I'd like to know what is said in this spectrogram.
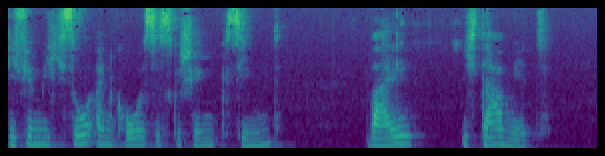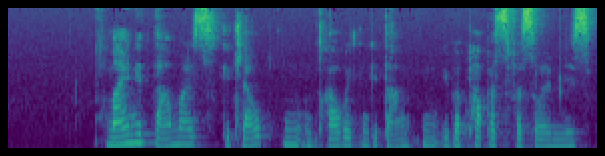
die für mich so ein großes Geschenk sind, weil ich damit meine damals geglaubten und traurigen Gedanken über Papas Versäumnis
